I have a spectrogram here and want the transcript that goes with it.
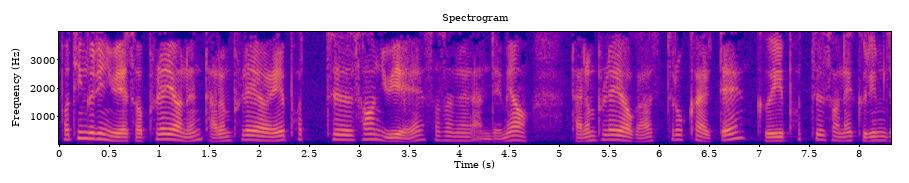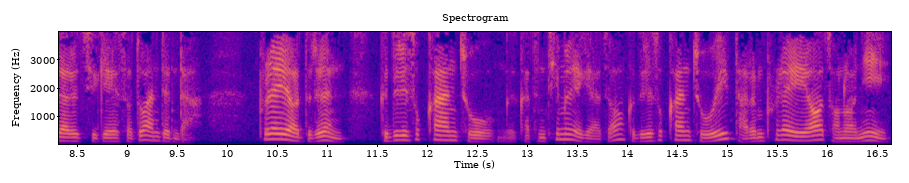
퍼팅 그린 위에서 플레이어는 다른 플레이어의 퍼트 선 위에 서서는 안 되며 다른 플레이어가 스트로크 할 때 그의 퍼트 선에 그림자를 지게 해서도 안 된다. 플레이어들은 그들이 속한 조, 같은 팀을 얘기하죠. 그들이 속한 조의 다른 플레이어 전원이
